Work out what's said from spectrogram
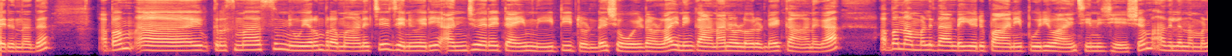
വരുന്നത്. അപ്പം ക്രിസ്മസും ന്യൂ ഇയറും പ്രമാണിച്ച് ജനുവരി അഞ്ച് വരെ ടൈം നീട്ടിയിട്ടുണ്ട് ഷോയുടെ ഉള്ള. ഇനിയും കാണാനുള്ളവരുണ്ടെങ്കിൽ കാണുക. അപ്പം നമ്മൾ ഇതാണ്ട് ഈ ഒരു പാനിപ്പൂരി വാങ്ങിച്ചതിന് ശേഷം അതിൽ നമ്മൾ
